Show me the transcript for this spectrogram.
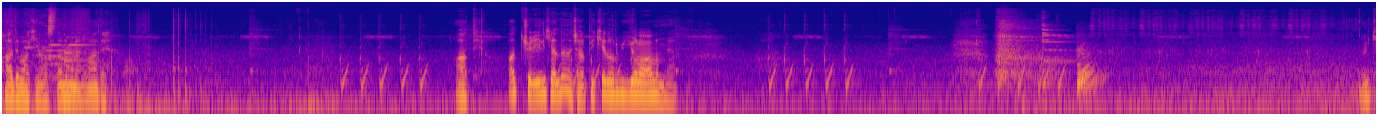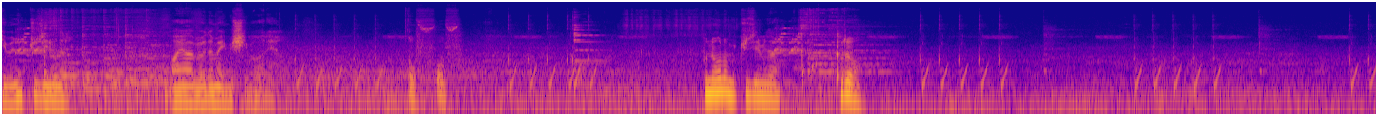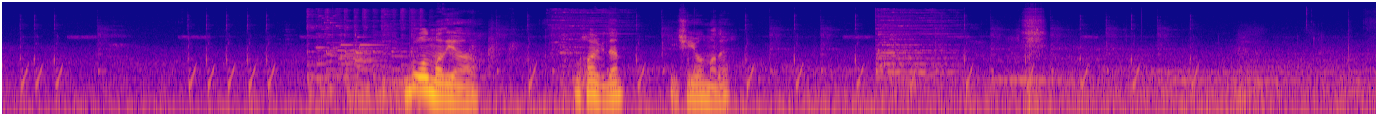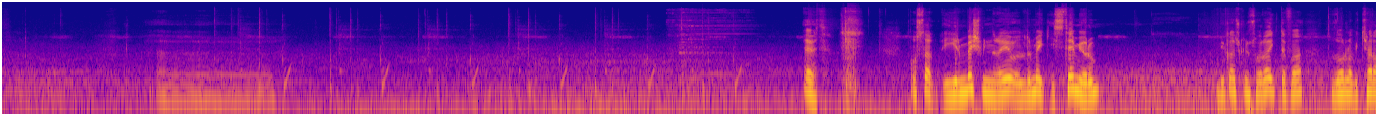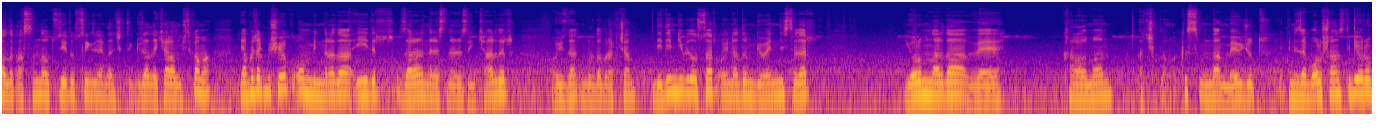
Hadi bakayım aslanım benim hadi. At ya. At şöyle iyilik elden de çarpı ikiye doğru bir yol alalım ya. ...2320 lira. Bayağı bir ödemeymiş gibi var ya. Of of. Bu ne oğlum 320 lira. Kırı o. Bu olmadı ya. Bu harbiden hiç iyi olmadı. Evet. Dostlar 25 bin lirayı öldürmek istemiyorum. Birkaç gün sonra ilk defa zorla bir kar aldık. Aslında 37-38 bine kadar çıktık. Güzel de kar almıştık ama yapacak bir şey yok. 10 bin lira da iyidir. Zararın neresinden öğrenirsen kardır. O yüzden burada bırakacağım. Dediğim gibi dostlar oynadığım güvenli siteler yorumlarda ve kanalımın açıklama kısmında mevcut. Hepinize bol şans diliyorum.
